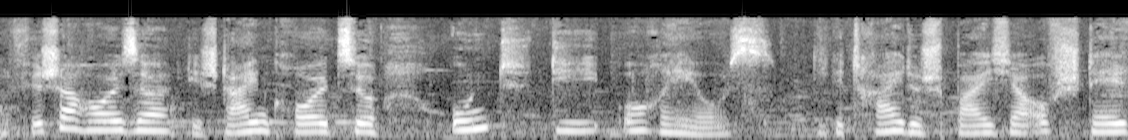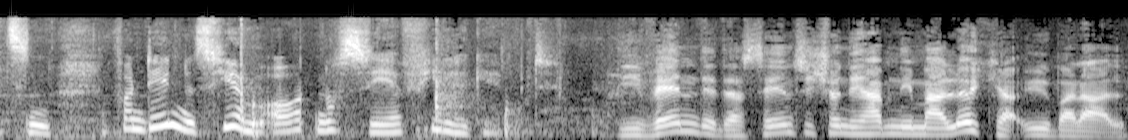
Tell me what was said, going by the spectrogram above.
Die Fischerhäuser, die Steinkreuze und die Oreos, die Getreidespeicher auf Stelzen, von denen es hier im Ort noch sehr viele gibt. Die Wände, das sehen Sie schon, die haben immer Löcher überall,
